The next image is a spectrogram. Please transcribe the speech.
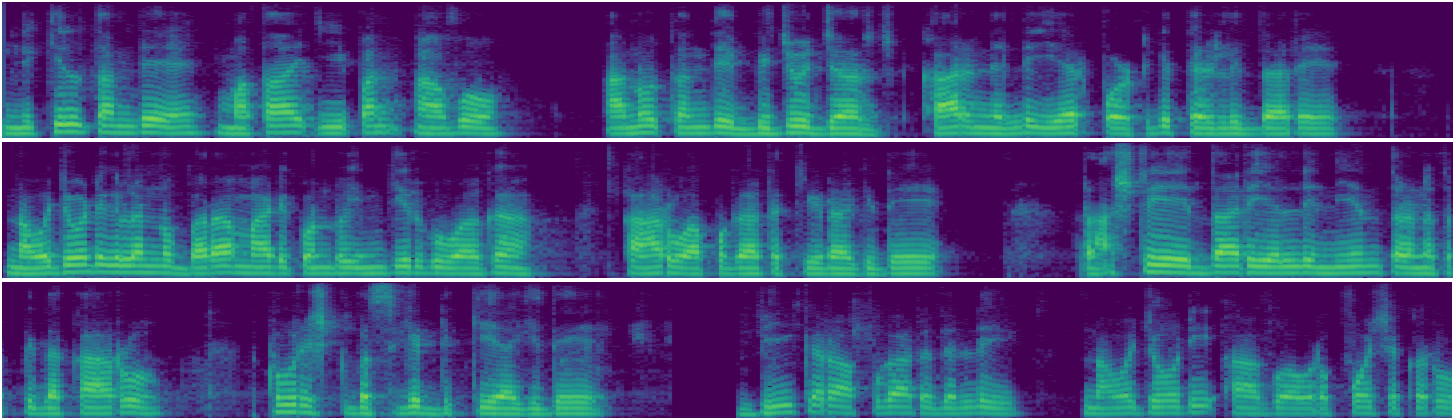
ನಿಖಿಲ್ ತಂದೆ ಮತಾ ಈಪನ್ ಹಾಗೂ ಅನು ತಂದೆ ಬಿಜು ಜಾರ್ಜ್ ಕಾರಿನಲ್ಲಿ ಏರ್ಪೋರ್ಟ್ಗೆ ತೆರಳಿದ್ದಾರೆ. ನವಜೋಡಿಗಳನ್ನು ಬರ ಮಾಡಿಕೊಂಡು ಹಿಂದಿರುಗುವಾಗ ಕಾರು ಅಪಘಾತಕ್ಕೀಡಾಗಿದೆ. ರಾಷ್ಟ್ರೀಯ ಹೆದ್ದಾರಿಯಲ್ಲಿ ನಿಯಂತ್ರಣ ತಪ್ಪಿದ ಕಾರು ಟೂರಿಸ್ಟ್ ಬಸ್ಗೆ ಡಿಕ್ಕಿಯಾಗಿದೆ. ಭೀಕರ ಅಪಘಾತದಲ್ಲಿ ನವಜೋಡಿ ಹಾಗೂ ಅವರ ಪೋಷಕರು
